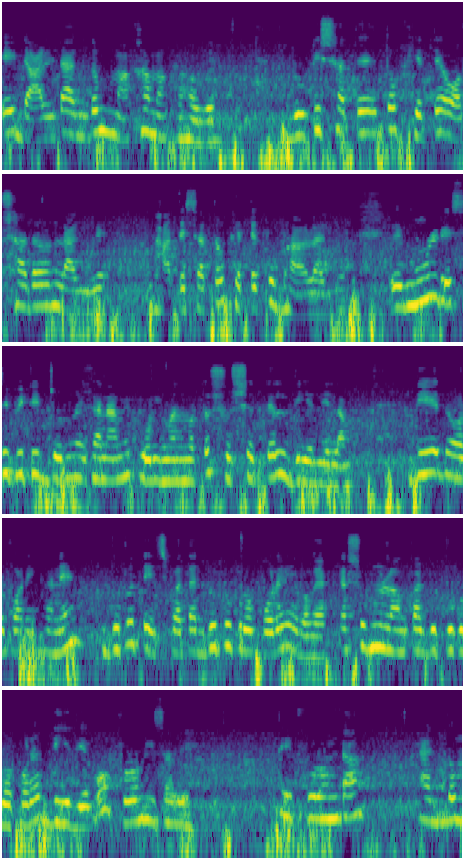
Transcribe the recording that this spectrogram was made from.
এই ডালটা একদম মাখা মাখা হবে। রুটির সাথে তো খেতে অসাধারণ লাগবে। ভাতের সাথেও খেতে খুব ভালো লাগবে। এবার মূল রেসিপিটির জন্য এখানে আমি পরিমাণ মতো সর্ষের তেল দিয়ে নিলাম। দিয়ে দেওয়ার পর এখানে দুটো তেজপাতা দু টুকরো করে এবং একটা শুকনো লঙ্কা দু টুকরো করে দিয়ে দেবো ফোড়ন হিসাবে। তো এই ফোড়নটা একদম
